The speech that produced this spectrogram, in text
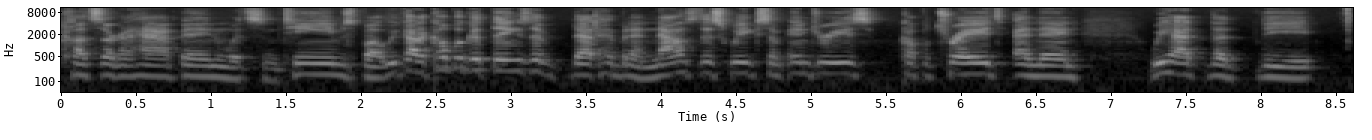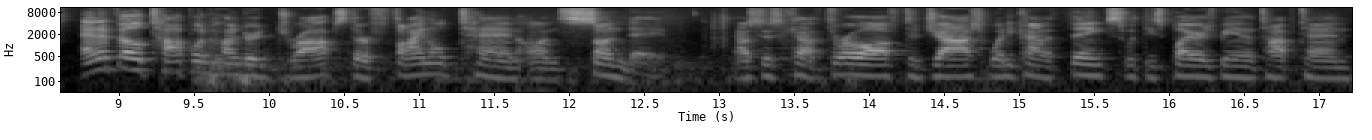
cuts that are going to happen with some teams. But we've got a couple good things that, that have been announced this week. Some injuries, a couple trades, and then we had the the NFL Top 100 drops their final 10 on Sunday. I was just kind of throw off to Josh what he kind of thinks with these players being in the top 10,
